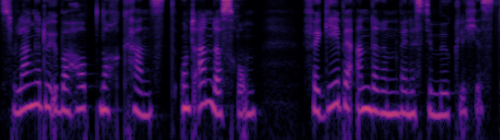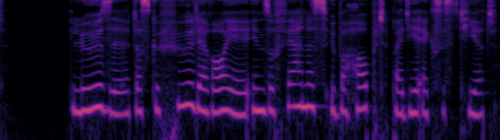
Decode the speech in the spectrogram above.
solange du überhaupt noch kannst, und andersrum, vergebe anderen, wenn es dir möglich ist. Löse das Gefühl der Reue, insofern es überhaupt bei dir existiert.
